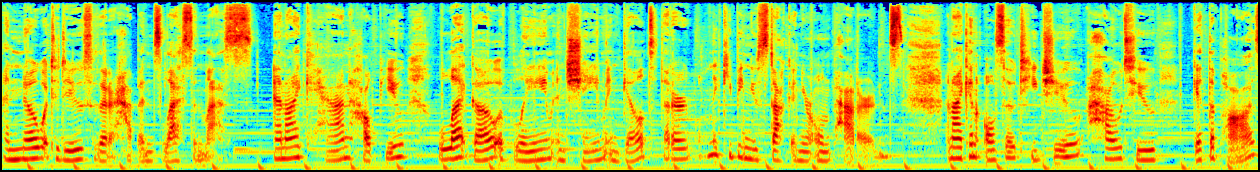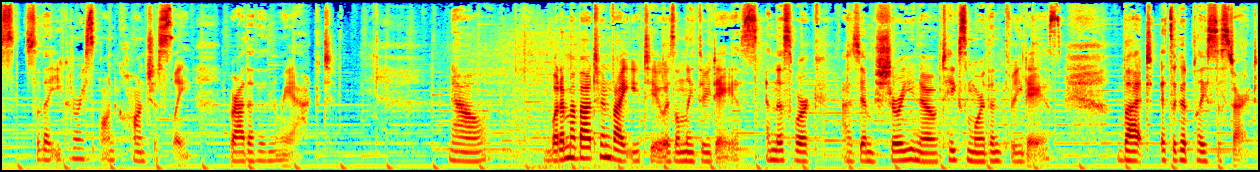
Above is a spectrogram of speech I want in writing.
and know what to do so that it happens less and less. And I can help you let go of blame and shame and guilt that are only keeping you stuck in your own patterns. And I can also teach you how to get the pause so that you can respond consciously rather than react. Now, what I'm about to invite you to is only three days, and this work, as I'm sure you know, takes more than three days but it's a good place to start.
